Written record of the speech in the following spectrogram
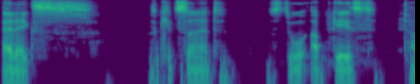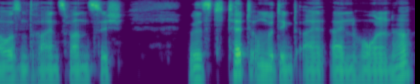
Alex. Das gibt's doch nicht. Dass du abgehst. 1023. Willst Ted unbedingt ein einholen, ha?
